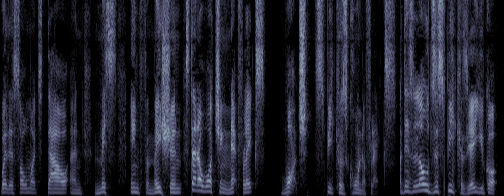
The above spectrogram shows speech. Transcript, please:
where there's so much doubt and misinformation, instead of watching Netflix, watch Speakers Corner Flex. There's loads of speakers, yeah. You got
